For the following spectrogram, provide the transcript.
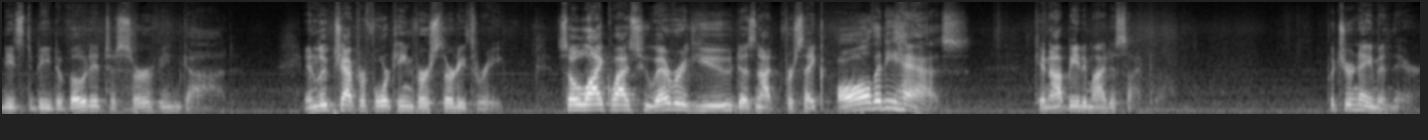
needs to be devoted to serving God. In Luke chapter 14, verse 33, so likewise, whoever of you does not forsake all that he has cannot be my disciple. Put your name in there.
